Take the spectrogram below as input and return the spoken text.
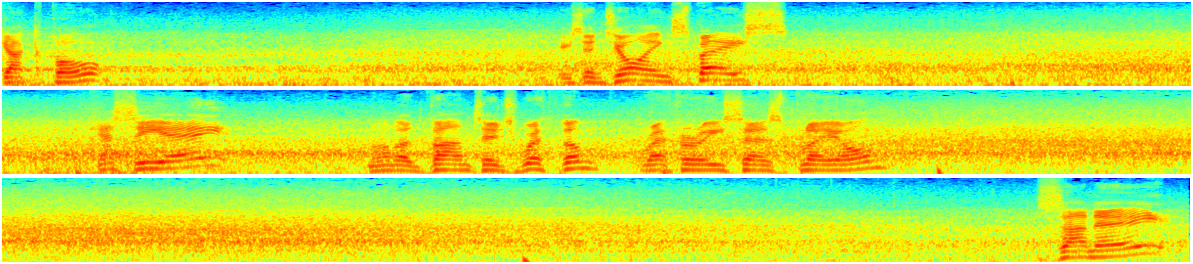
Gakpo. He's enjoying space. Kessié. Not advantage with them. Referee says play on. Sané.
